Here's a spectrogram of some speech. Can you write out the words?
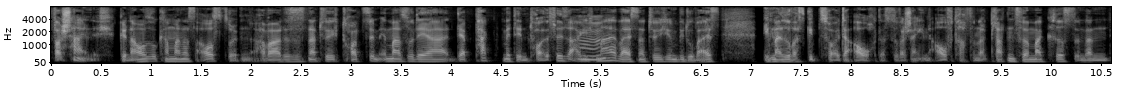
Wahrscheinlich, genauso kann man das ausdrücken. Aber das ist natürlich trotzdem immer so der, der Pakt mit dem Teufel, sage ich mhm. mal, weil es natürlich irgendwie, du weißt, ich meine, sowas gibt's heute auch, dass du wahrscheinlich einen Auftrag von einer Plattenfirma kriegst und dann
